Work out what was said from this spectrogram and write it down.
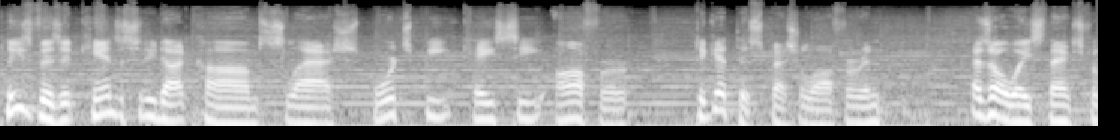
Please visit kansascity.com slash sportsbeatkc offer to get this special offer. And as always, thanks for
